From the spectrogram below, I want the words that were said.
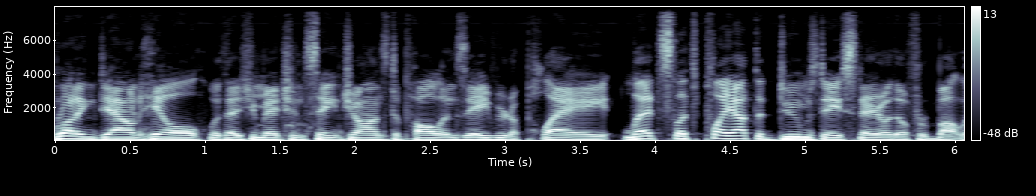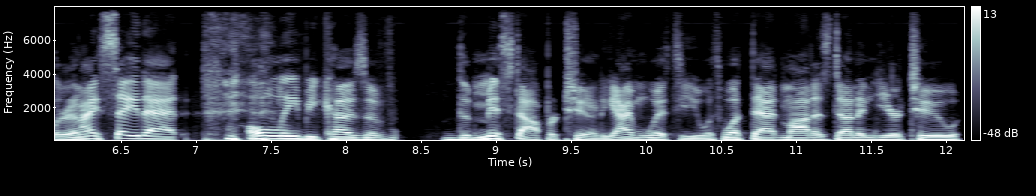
running downhill with, as you mentioned, St. John's, DePaul, and Xavier to play. Let's let's play out the doomsday scenario though for Butler, and I say that only because of the missed opportunity. I'm with you with what Thad Matta has done in year two.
